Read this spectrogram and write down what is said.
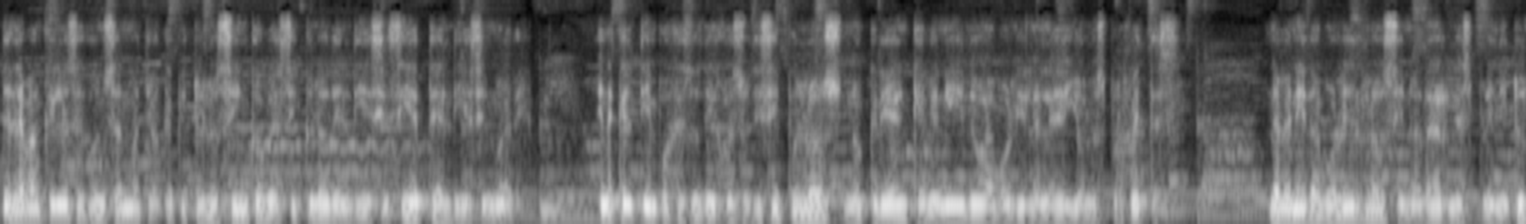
del Evangelio según San Mateo capítulo 5 versículo del 17 al 19. En aquel tiempo Jesús dijo a sus discípulos, no crean que he venido a abolir la ley o los profetas. No he venido a abolirlos, sino a darles plenitud.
